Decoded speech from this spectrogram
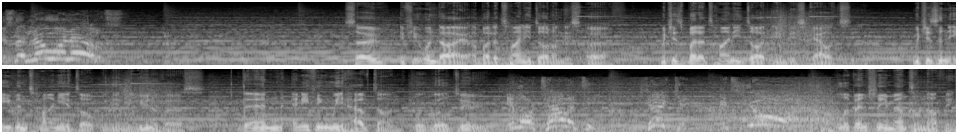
Is there no one else? So, if you and I are but a tiny dot on this Earth, which is but a tiny dot in this galaxy, which is an even tinier dot within the universe, then anything we have done or will do Immortality! Take it! It's yours! will eventually amount to nothing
